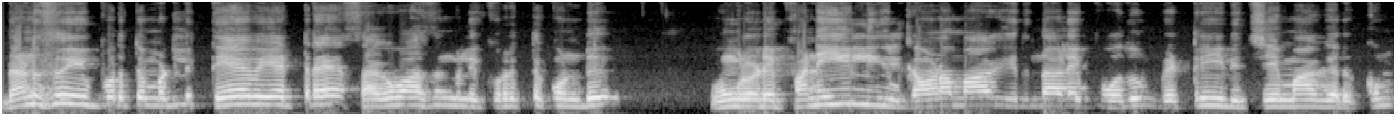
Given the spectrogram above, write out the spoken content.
தனுசுவை பொறுத்த மட்டும் தேவையற்ற சகவாசங்களை குறைத்து கொண்டு உங்களுடைய பணியில் நீங்கள் கவனமாக இருந்தாலே போதும் வெற்றி நிச்சயமாக இருக்கும்.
